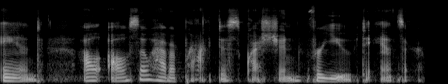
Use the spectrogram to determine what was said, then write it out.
and I'll also have a practice question for you to answer.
